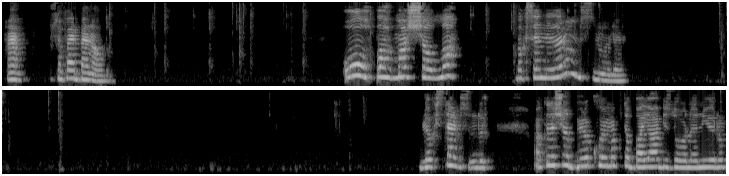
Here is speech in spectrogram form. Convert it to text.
Ha, bu sefer ben aldım. Oh bah maşallah. Bak sen neler almışsın öyle. Blok ister misin? Dur. Arkadaşlar blok koymakta bayağı bir zorlanıyorum.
